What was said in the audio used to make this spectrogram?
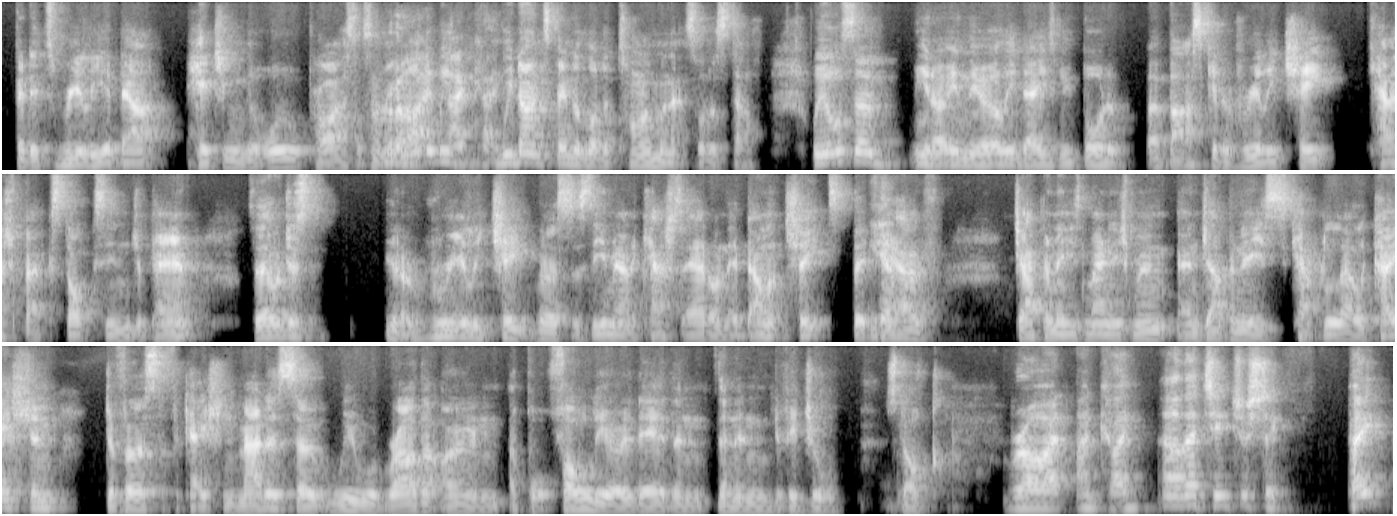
but it's really about hedging the oil price or something. Right, we, okay. we don't spend a lot of time on that sort of stuff. We also, you know, in the early days, we bought a, a basket of really cheap cashback stocks in Japan. So they were just, you know, really cheap versus the amount of cash they had on their balance sheets. But yeah. you have Japanese management and Japanese capital allocation, diversification matters. So we would rather own a portfolio there than, than an individual stock. Right. Okay. Oh, that's interesting. Pete?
